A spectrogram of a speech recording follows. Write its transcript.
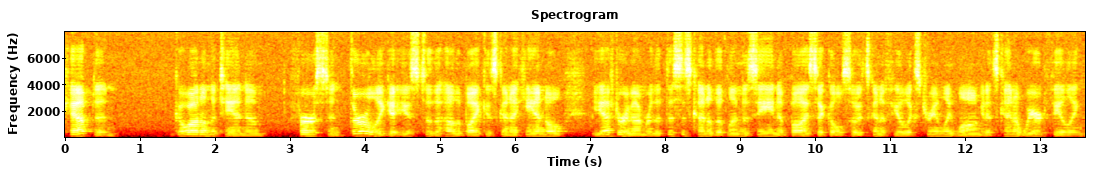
captain go out on the tandem first and thoroughly get used to the, how the bike is going to handle. You have to remember that this is kind of the limousine of bicycles, so it's going to feel extremely long and it's kind of weird feeling.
